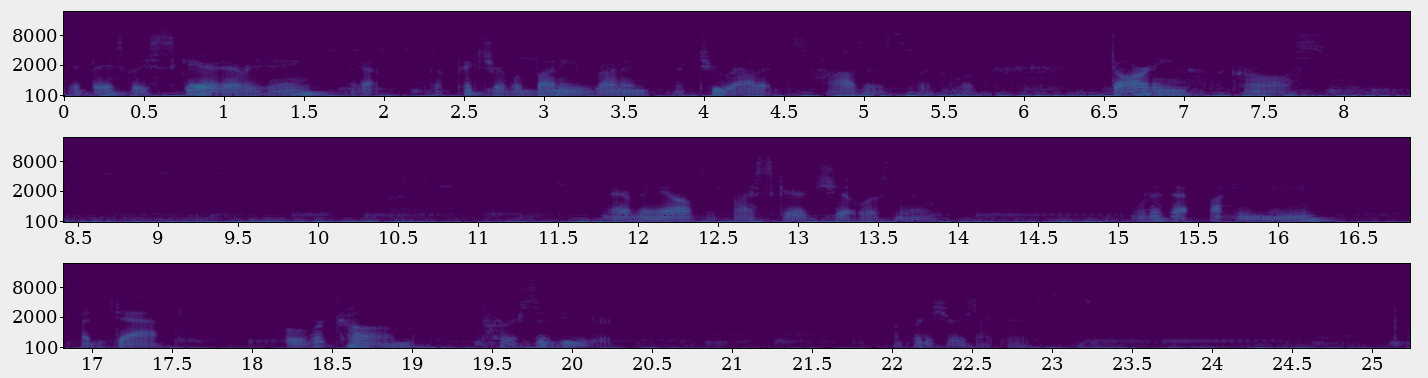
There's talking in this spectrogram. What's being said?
It basically scared everything. I got a picture of a bunny running, or two rabbits, called, darting across. Everything else is probably scared shitless now. What does that fucking meme? Adapt, overcome, persevere. I'm pretty sure he's like this. He's like,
